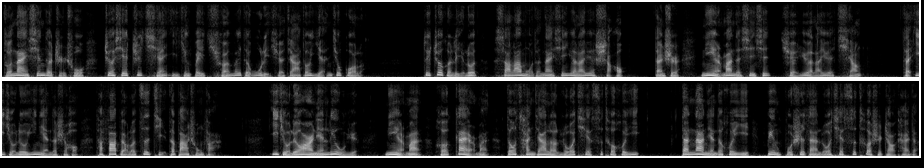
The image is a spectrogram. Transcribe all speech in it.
则耐心地指出，这些之前已经被权威的物理学家都研究过了。对这个理论，萨拉姆的耐心越来越少，但是尼尔曼的信心却越来越强。在一九六一年的时候，他发表了自己的八重法。一九六二年六月，尼尔曼和盖尔曼都参加了罗切斯特会议，但那年的会议并不是在罗切斯特市召开的，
